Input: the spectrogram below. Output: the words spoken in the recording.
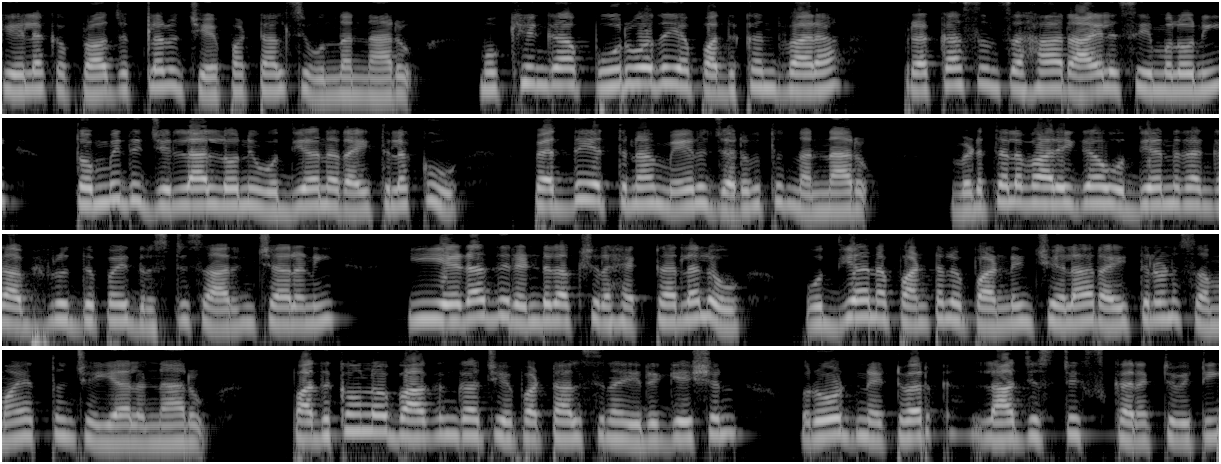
కీలక ప్రాజెక్టులను చేపట్టాల్సి ఉందన్నారు. ముఖ్యంగా పూర్వోదయ పథకం ద్వారా ప్రకాశం సహా రాయలసీమలోని తొమ్మిది జిల్లాల్లోని ఉద్యాన రైతులకు పెద్ద ఎత్తున మేలు జరుగుతుందన్నారు. విడతల వారీగా ఉద్యాన రంగ అభివృద్ధిపై దృష్టి సారించాలని ఈ ఏడాది రెండు లక్షల హెక్టార్లలో ఉద్యాన పంటలు పండించేలా రైతులను సమాయత్తం చేయాలన్నారు. పథకంలో భాగంగా చేపట్టాల్సిన irrigation road network logistics connectivity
